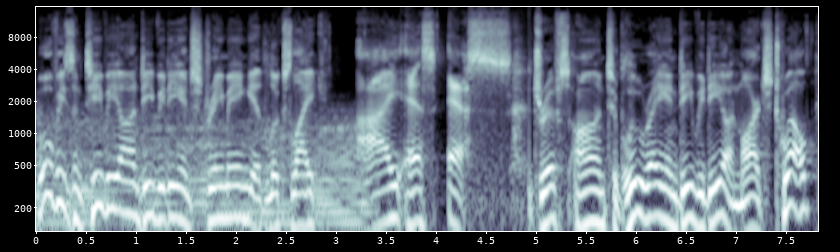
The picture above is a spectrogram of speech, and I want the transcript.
Movies and TV on DVD and streaming, it looks like ISS drifts on to Blu ray and DVD on March 12th.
